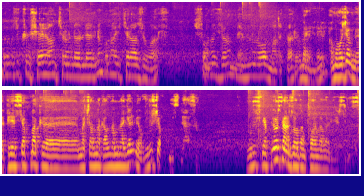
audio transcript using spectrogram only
Kırmızı köşe antrenörlerinin buna itirazı var. Sonuçtan memnun olmadıkları belli. Ama hocam e, pres yapmak, e, maç almak anlamına gelmiyor. Vuruş yapması lazım. Vuruş yapıyorsanız oradan puan alabilirsiniz.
